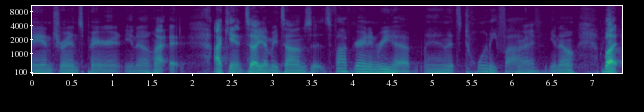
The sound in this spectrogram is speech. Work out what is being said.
and transparent. You know, I I can't tell you how many times it's five grand in rehab, man. It's twenty five. Right. You know, but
